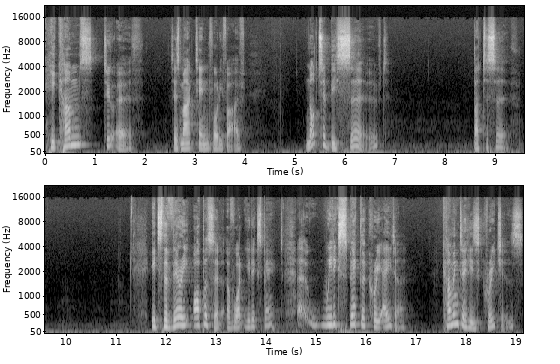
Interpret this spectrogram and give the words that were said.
He comes to earth, says Mark 10 45, not to be served, but to serve. It's the very opposite of what you'd expect. Uh, we'd expect the Creator coming to His creatures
